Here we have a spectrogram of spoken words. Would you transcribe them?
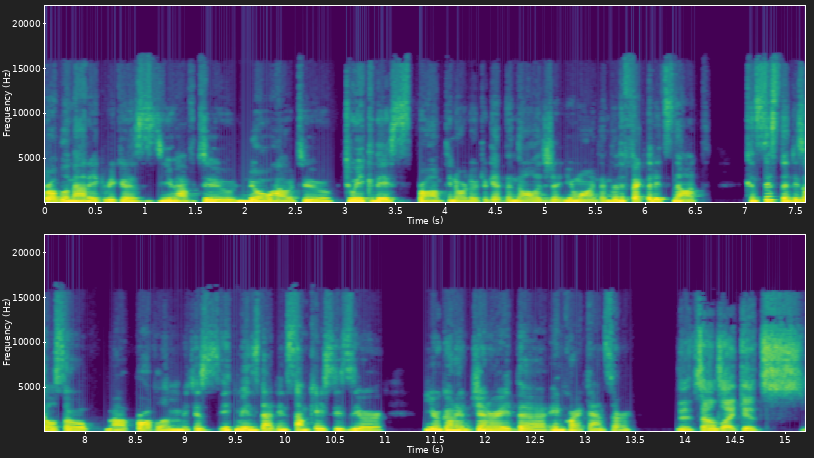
problematic because you have to know how to tweak this prompt in order to get the knowledge that you want. And the fact that it's not consistent is also a problem because it means that in some cases you're you're going to generate the incorrect answer. It sounds like it's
